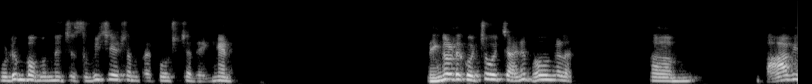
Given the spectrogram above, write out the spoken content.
കുടുംബം ഒന്നിച്ച് സുവിശേഷം പ്രഘോഷിച്ചത് എങ്ങനെ? നിങ്ങളുടെ കൊച്ചു കൊച്ചു അനുഭവങ്ങൾ ഭാവി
